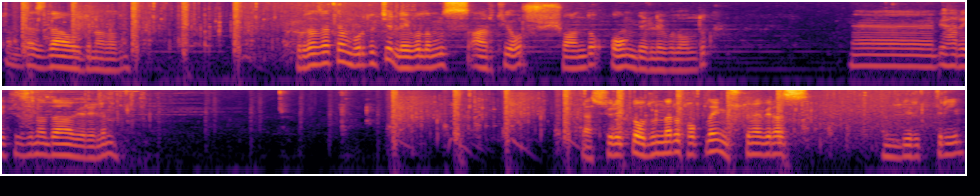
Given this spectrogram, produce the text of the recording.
Tam biraz daha odun alalım. Buradan zaten vurdukça level'ımız artıyor. Şu anda 11 level olduk. Ee, bir hareket hızına daha verelim. Ya sürekli odunları toplayayım üstüme biraz biriktireyim.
